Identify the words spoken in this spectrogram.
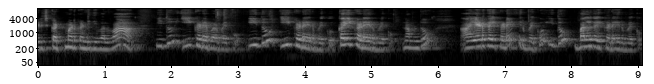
ಎಡ್ಜ್ ಕಟ್ ಮಾಡ್ಕೊಂಡಿದ್ದೀವಲ್ವಾ ಇದು ಈ ಕಡೆ ಬರಬೇಕು. ಇದು ಈ ಕಡೆ ಇರಬೇಕು. ಕೈ ಕಡೆ ಇರಬೇಕು. ನಮ್ಮದು ಎಡಗೈ ಕಡೆ ಇರಬೇಕು. ಇದು ಬಲಗೈ ಕಡೆ ಇರಬೇಕು.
